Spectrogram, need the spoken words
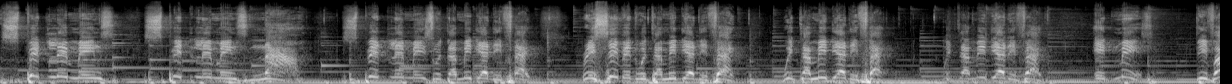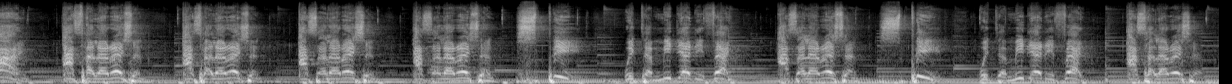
Speedily means speedily means now. Speedily means with immediate effect. Receive it with immediate effect. With immediate effect. With immediate effect. It means divine acceleration, acceleration, acceleration, acceleration, speed with immediate effect, acceleration, speed with immediate effect, acceleration.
